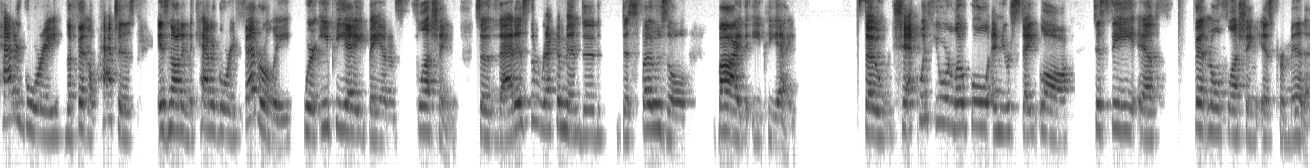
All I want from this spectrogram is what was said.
category. The fentanyl patches is not in the category federally where EPA bans flushing. So that is the recommended disposal by the EPA. So check with your local and your state law to see if fentanyl flushing is permitted.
